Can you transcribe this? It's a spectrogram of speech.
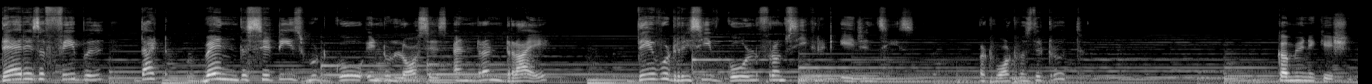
There is a fable that when the cities would go into losses and run dry, they would receive gold from secret agencies. But what was the truth? Communication.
